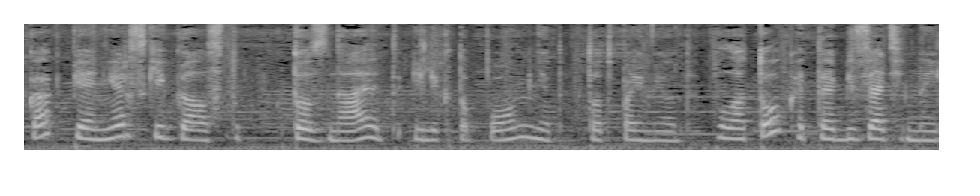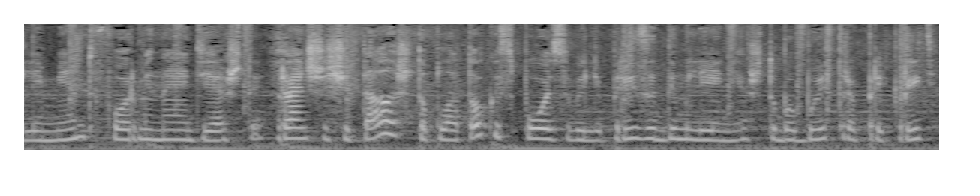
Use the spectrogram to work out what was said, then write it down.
как пионерский галстук. Кто знает или кто помнит, тот поймет. Платок – это обязательный элемент форменной одежды. Раньше считалось, что платок использовали при задымлении, чтобы быстро прикрыть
